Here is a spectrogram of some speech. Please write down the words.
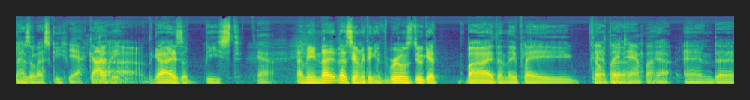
Vasilevskiy. Yeah, gotta be. Uh, the guy's a beast. Yeah. I mean, that, that's the only thing. If the Bruins do get by, then they play Tampa. They'll play Tampa. Yeah, and uh,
